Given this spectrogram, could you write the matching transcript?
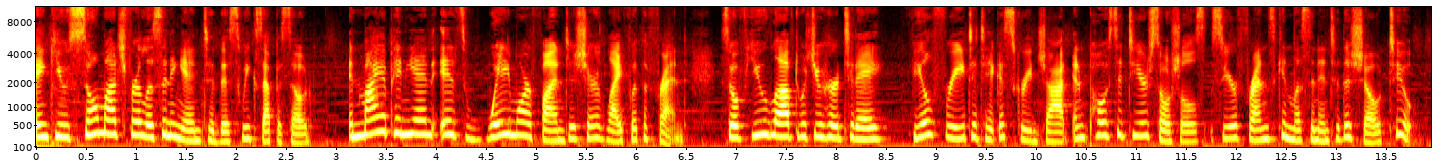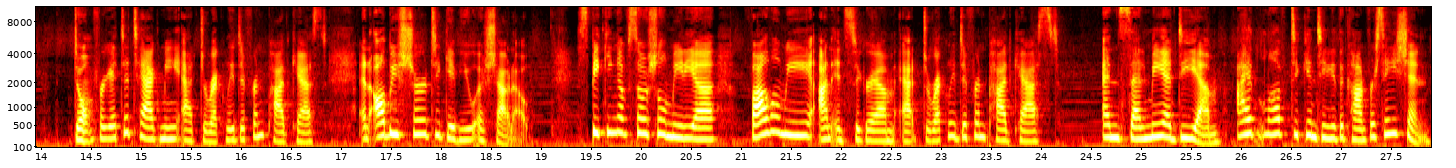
Thank you so much for listening in to this week's episode. In my opinion, it's way more fun to share life with a friend. So if you loved what you heard today, feel free to take a screenshot and post it to your socials so your friends can listen into the show too. Don't forget to tag me at Directly Different Podcast, and I'll be sure to give you a shout out. Speaking of social media, follow me on Instagram at Directly Different Podcast and send me a DM. I'd love to continue the conversation.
